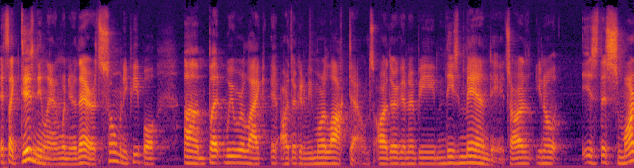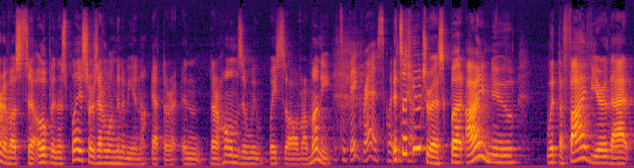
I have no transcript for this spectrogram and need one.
It's like Disneyland when you're there. It's so many people. Um, but we were like, eh, are there going to be more lockdowns? Are there going to be these mandates? Are you know, is this smart of us to open this place, or is everyone going to be in at their in their homes and we wasted all of our money? It's a big risk. It's a took. huge risk, but I knew with the five year that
